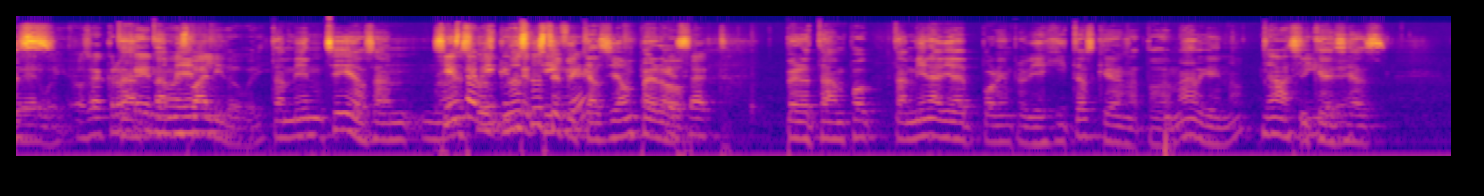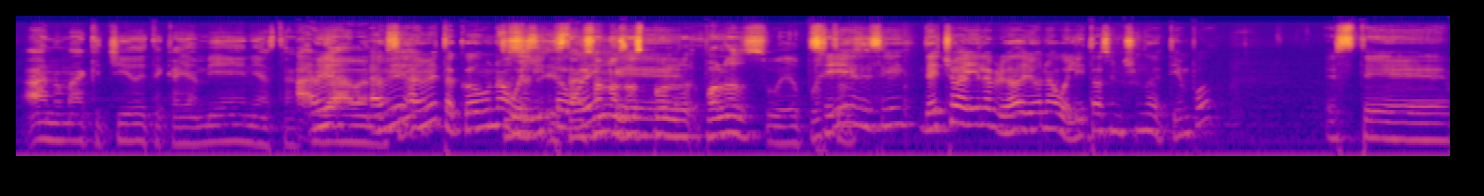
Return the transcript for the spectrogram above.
ver, güey. O sea, creo que no es válido, güey. También, sí, o sea, no, es, que no justificación, pero, Exacto. pero tampoco, también había, por ejemplo, viejitos que eran a toda madre, ¿no? Ah, Así sí. que güey. decías, ah, no mames, qué chido, y te caían bien, y hasta A mí, jugaban, a, mí, a mí me tocó un Entonces, abuelito, güey. son los dos que- polo- polos, güey, opuestos. Sí, sí, sí. De hecho, ahí en la privada yo un abuelito hace un chingo de tiempo. Este.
